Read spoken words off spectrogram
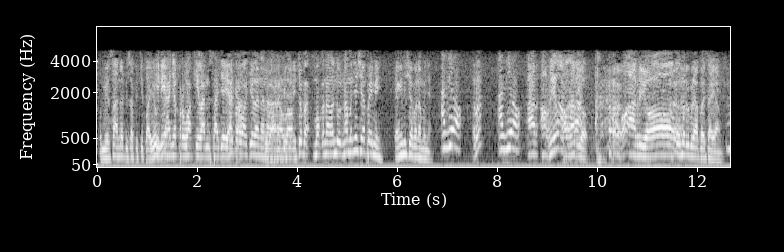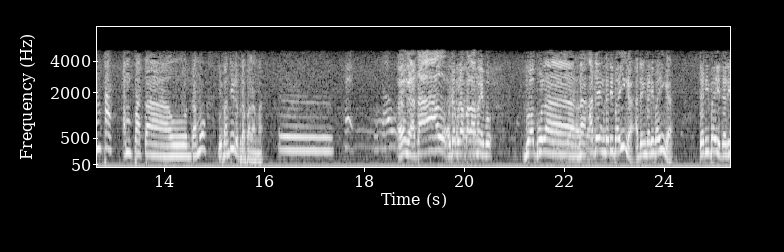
pemirsa Anda bisa ke Cipayung. Ini hanya perwakilan saja ya. ini Kak. perwakilan anak-anak di sini. Coba mau kenalan dulu. Namanya siapa ini? Yang ini siapa namanya? Aryo, Apa? Aryo, Ar Aryo apa Oh, Aryo? Oh Aryo. Umur berapa sayang? empat. Empat tahun. Kamu di panti udah berapa lama? Hmm, hei, gak tahu. Eh nggak tahu. Udah berapa lama ibu? Dua bulan. Nah ada yang dari bayi nggak? Ada yang dari bayi nggak? Dari bayi, dari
